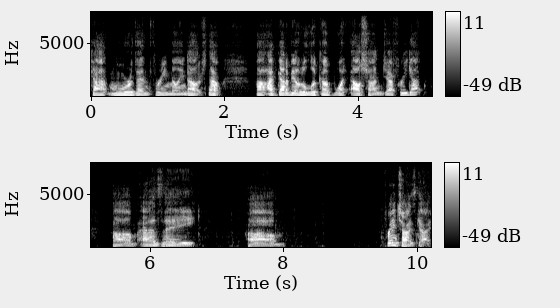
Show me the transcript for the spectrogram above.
got more than $3 million. Now, uh, I've got to be able to look up what Alshon Jeffery got um, as a um, franchise guy.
